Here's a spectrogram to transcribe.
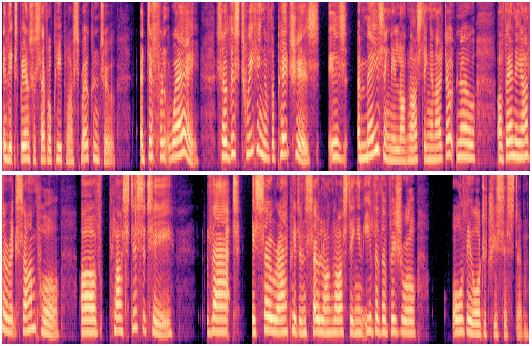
in the experience of several people I've spoken to a different way. So this tweaking of the pitches is amazingly long lasting, and I don't know of any other example of plasticity that is so rapid and so long lasting in either the visual or the auditory system.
